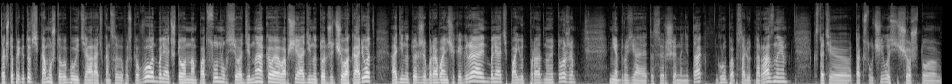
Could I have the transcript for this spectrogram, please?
Так что приготовьтесь к тому, что вы будете орать в конце выпуска. Вот, блядь, что он нам подсунул, все одинаковое. Вообще один и тот же чувак орет, один и тот же барабанщик играет, блядь, поют про одно и то же. Нет, друзья, это совершенно не так. Группы абсолютно разные. Кстати, так случилось еще, что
